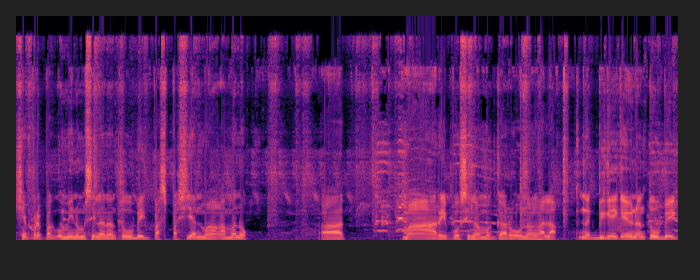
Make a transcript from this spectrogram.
Syempre pag uminom sila ng tubig, paspas yan mga kamanok. At maaari po silang magkaroon ng halak. Nagbigay kayo ng tubig,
